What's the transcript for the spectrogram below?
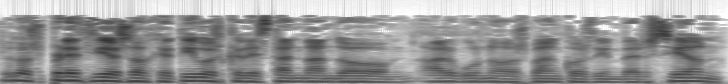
los precios objetivos que le están dando algunos bancos de inversión.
